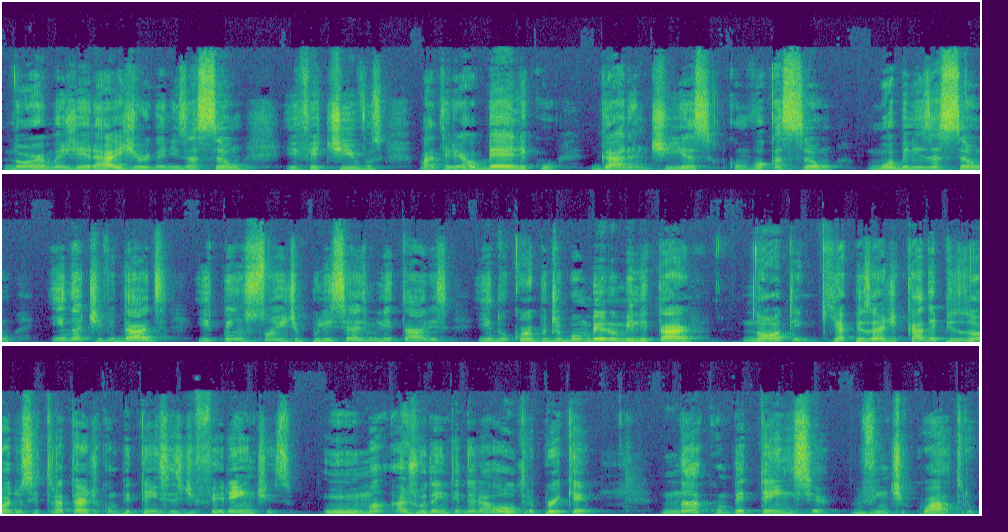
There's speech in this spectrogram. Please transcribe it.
Normas gerais de organização, efetivos, material bélico, garantias, convocação, mobilização, inatividades e pensões de policiais militares e do Corpo de Bombeiro Militar. Notem que, apesar de cada episódio se tratar de competências diferentes, uma ajuda a entender a outra. Por quê? Na competência 24,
